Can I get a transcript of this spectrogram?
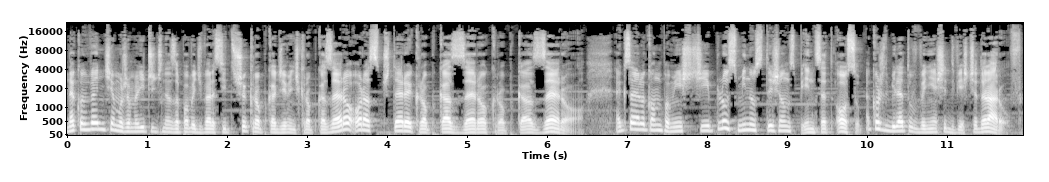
Na konwencie możemy liczyć na zapowiedź wersji 3.9.0 oraz 4.0.0. ExileCon pomieści plus minus 1500 osób, a koszt biletów wyniesie 200 dolarów.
